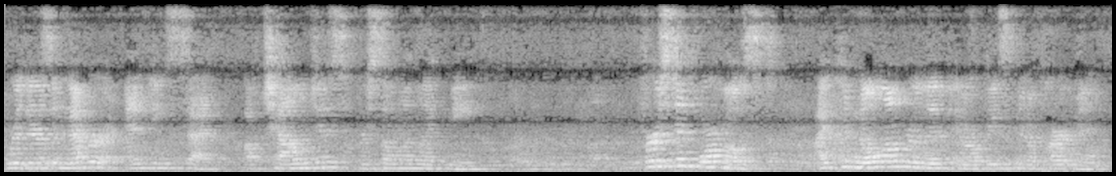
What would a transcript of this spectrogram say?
where there's a never ending set of challenges for someone like me. First and foremost, I could no longer live in our basement apartment.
